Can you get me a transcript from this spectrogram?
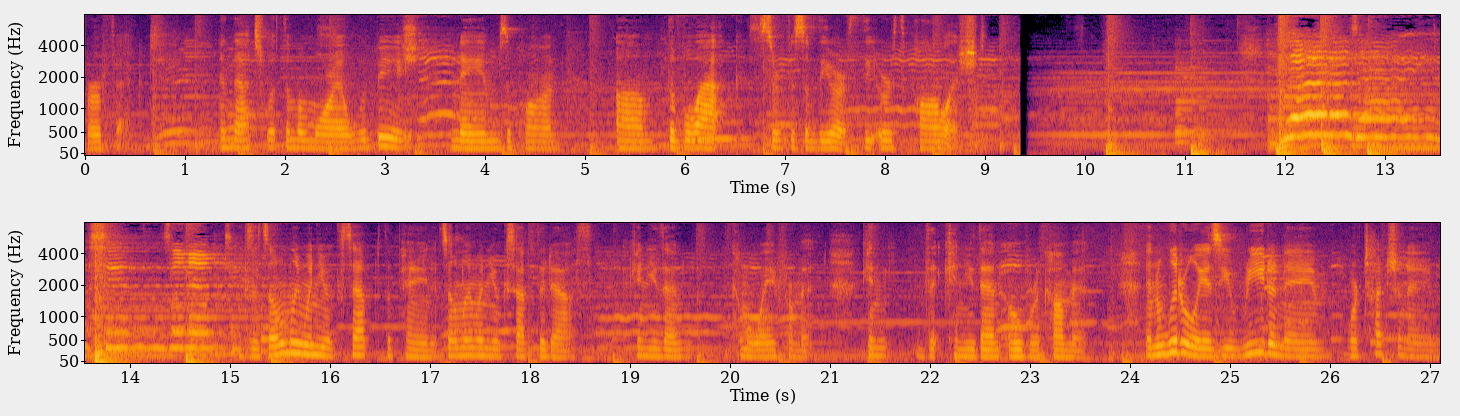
perfect. And that's what the memorial would be names upon um, the black surface of the earth the earth polished it's only when you accept the pain, it's only when you accept the death, can you then come away from it. Can can you then overcome it? And literally, as you read a name or touch a name,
